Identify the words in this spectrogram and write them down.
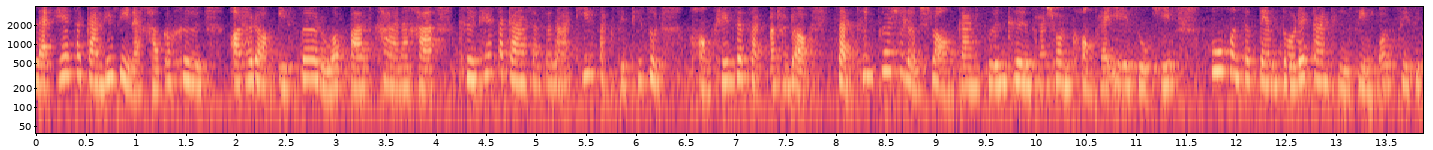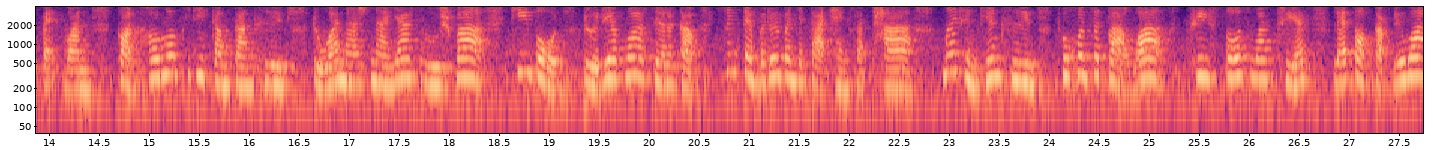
และเทศกาลทีสี่ 4 นะคะก็คือ Orthodox Easter หรือว่าปาสคานะคะ คือเทศกาลศาสนาที่ศักดิ์สิทธิ์ที่สุดของคริสตจักร Orthodox จัดขึ้นเพื่อเฉลิมฉลองการฟื้นคืนพระชนของพระเยซูคริสต์ผู้คนจะเต็มตัวด้วยการถือศีลอด 48 วัน ก่อนเข้าร่วมพิธีกรรมกลางคืน หรือว่านัชนายาสลูชบาที่โบสถ์หรือเรียกว่าเซรกับ ซึ่งเต็มไปด้วยบรรยากาศแห่งศรัทธา เมื่อถึงเที่ยงคืน ทุกคนจะกล่าวว่าคริสโตสวัสคริสและตอบกลับด้วยว่า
